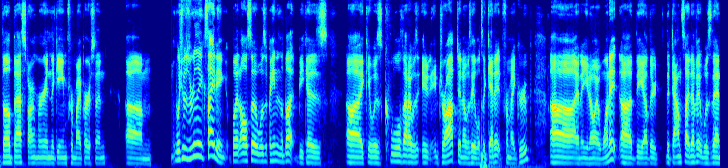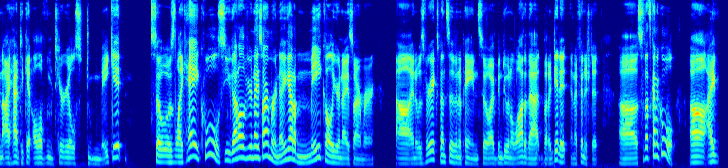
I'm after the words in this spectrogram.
the best armor in the game for my person. Um, which was really exciting, but also was a pain in the butt because uh, like it was cool that I was it, it dropped and I was able to get it for my group uh, and you know I won it. Uh, the other the downside of it was then I had to get all of the materials to make it. So it was like, hey, cool. So you got all of your nice armor. Now you got to make all your nice armor, uh, and it was very expensive and a pain. So I've been doing a lot of that, but I did it and I finished it. Uh, so that's kind of cool. Uh, I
